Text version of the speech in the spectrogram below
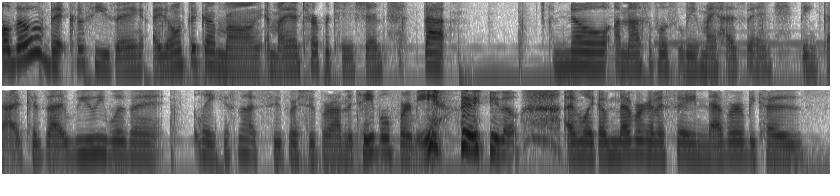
although a bit confusing, I don't think I'm wrong in my interpretation that no, I'm not supposed to leave my husband. Thank God, because I really wasn't like it's not super super on the table for me. you know, I'm like I'm never gonna say never because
